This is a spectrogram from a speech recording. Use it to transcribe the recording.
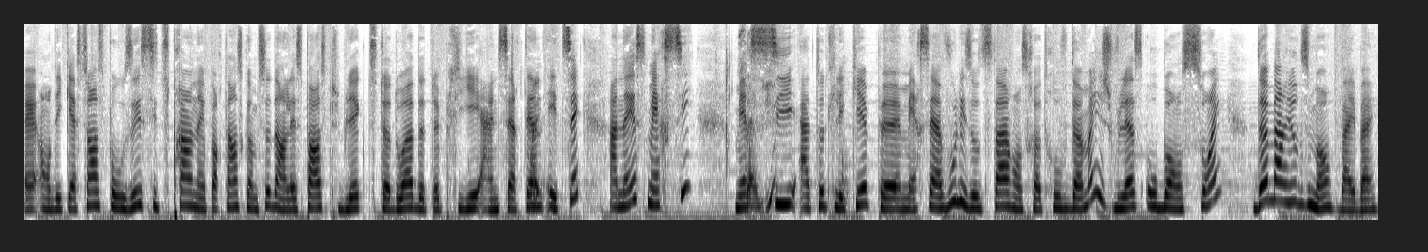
euh, ont des questions à se poser. Si tu prends une importance comme ça dans l'espace public, tu te dois de te plier à une certaine éthique. Anaïs, merci. Merci à toute l'équipe. Euh, merci à vous, les auditeurs. On se retrouve demain. Je vous laisse au bon soin de Mario Dumont. Bye bye.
